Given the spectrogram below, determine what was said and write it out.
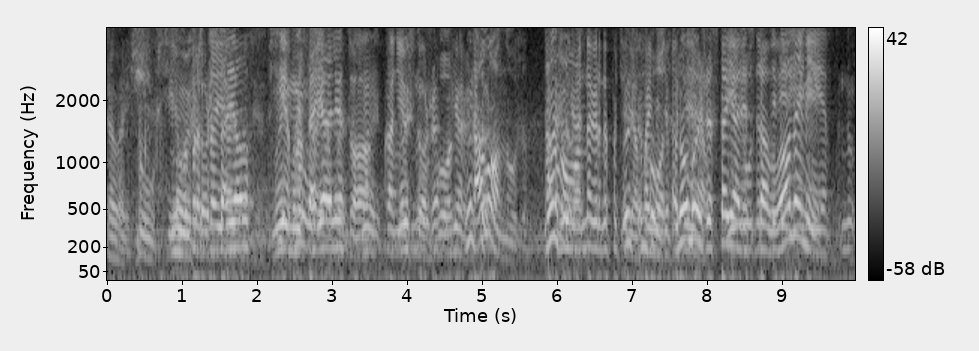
товарищ. Ну, все мы простояли. Все простояли. Да, конечно. Ну и что же? Вот. Я- Талон нужен. Ну Талон. я, наверное, потерял, Ну, поймите, вот. потерял. Ну мы же стояли с талонами. удостоверение.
